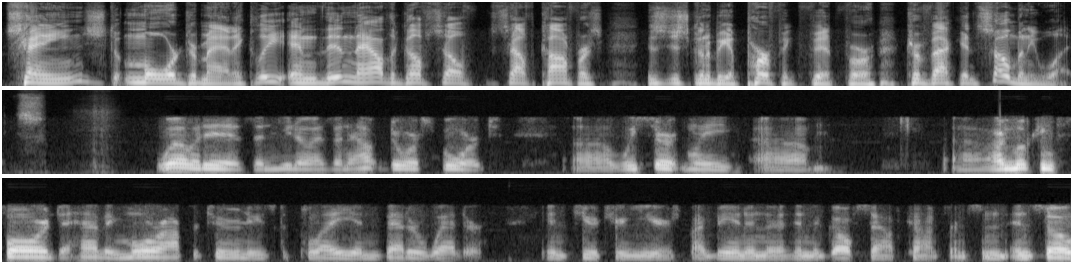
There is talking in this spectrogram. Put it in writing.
changed more dramatically, and then now the Gulf South South Conference is just going to be a perfect fit for Trevecca in so many ways. Well, it is, and you know, as an outdoor sport, uh, we certainly. Um, uh, are looking forward to having more opportunities to play in better weather in future years by being in the in the Gulf South Conference, and and so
